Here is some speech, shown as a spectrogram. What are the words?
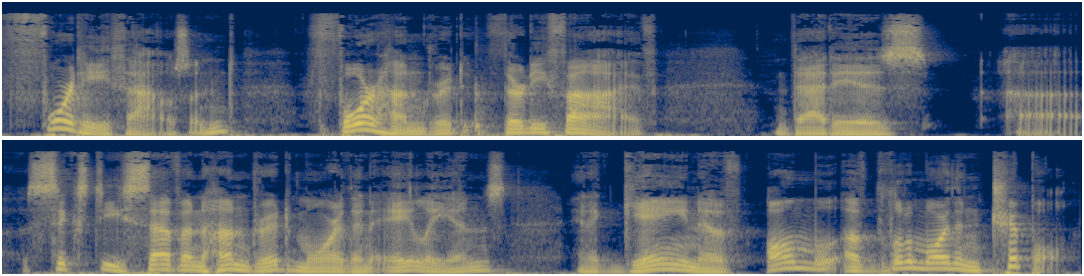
40,435. That is uh, 6,700 more than Aliens and a gain of almost of little more than triple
